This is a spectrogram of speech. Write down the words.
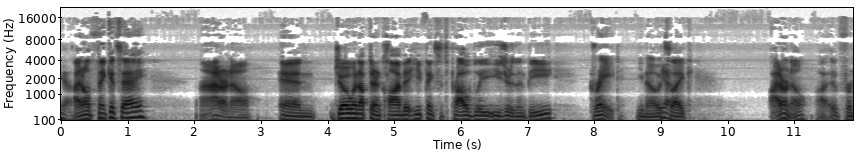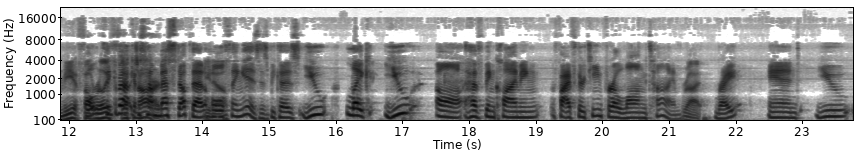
yeah. I don't think it's A. I don't know. And Joe went up there and climbed it. He thinks it's probably easier than B. Great. You know, it's Yeah. like I don't know. I, for me, it felt Well, really think about just hard. how messed up that whole know? thing is. Is because you like you uh, have been climbing 513 for a long time, Right. right? And you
